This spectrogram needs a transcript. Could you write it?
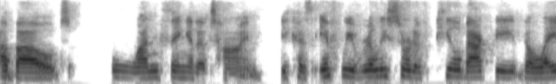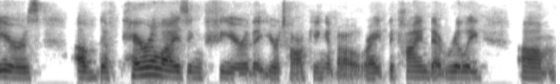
about one thing at a time because if we really sort of peel back the the layers of the paralyzing fear that you're talking about right the kind that really um,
